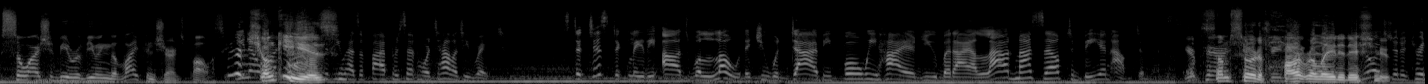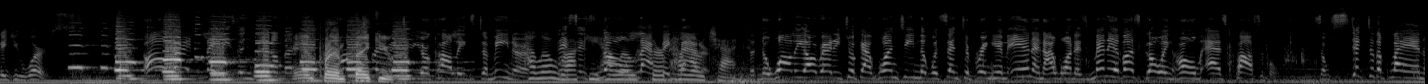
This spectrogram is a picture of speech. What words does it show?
So I should be reviewing the life insurance policy. You know, chunky our he town is. You has a five percent mortality rate. Statistically, the odds were low that you would die before we hired you, but I allowed myself to be an optimist. Your Some sort of treated you better. heart-related Yours issue. should have treated you worse. All right, ladies and gentlemen. And Prim, thank you. your colleague's demeanor, Hello, this Rocky. is no Hello, Sir. Hello, matter. chat. The Nawali already took out one team that was sent to bring him in, and I want as many of us going home as possible. So stick to the plan,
